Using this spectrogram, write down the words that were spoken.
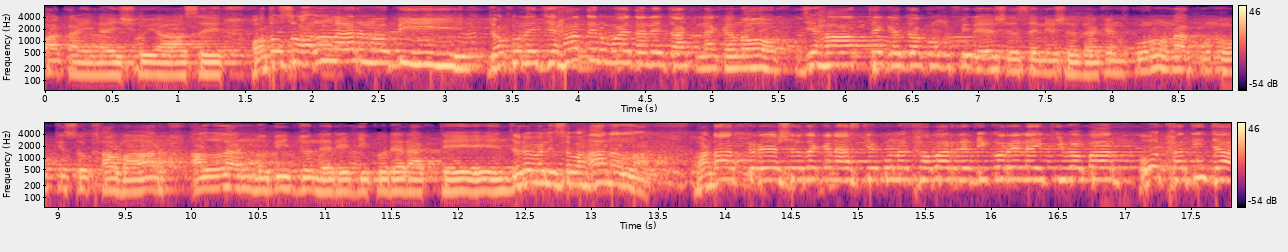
পাকায় নাই, শুয়ে আছে। অথচ আল্লাহর নবী যখন জিহাদের ময়দানে যাক না কেন, জিহাদ থেকে যখন ফিরে এসেছেন, এসে দেখেন কোনো না কোনো কিছু খাবার আল্লাহর নবীর জন্য রেডি করে রাখতেন। জোরে বলি, সুবহানাল্লাহ। হঠাৎ করে এসে দেখেন, আজকে কোনো খাবার রেডি করে নাই, কি ব্যাপার? ও খাদিজা,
